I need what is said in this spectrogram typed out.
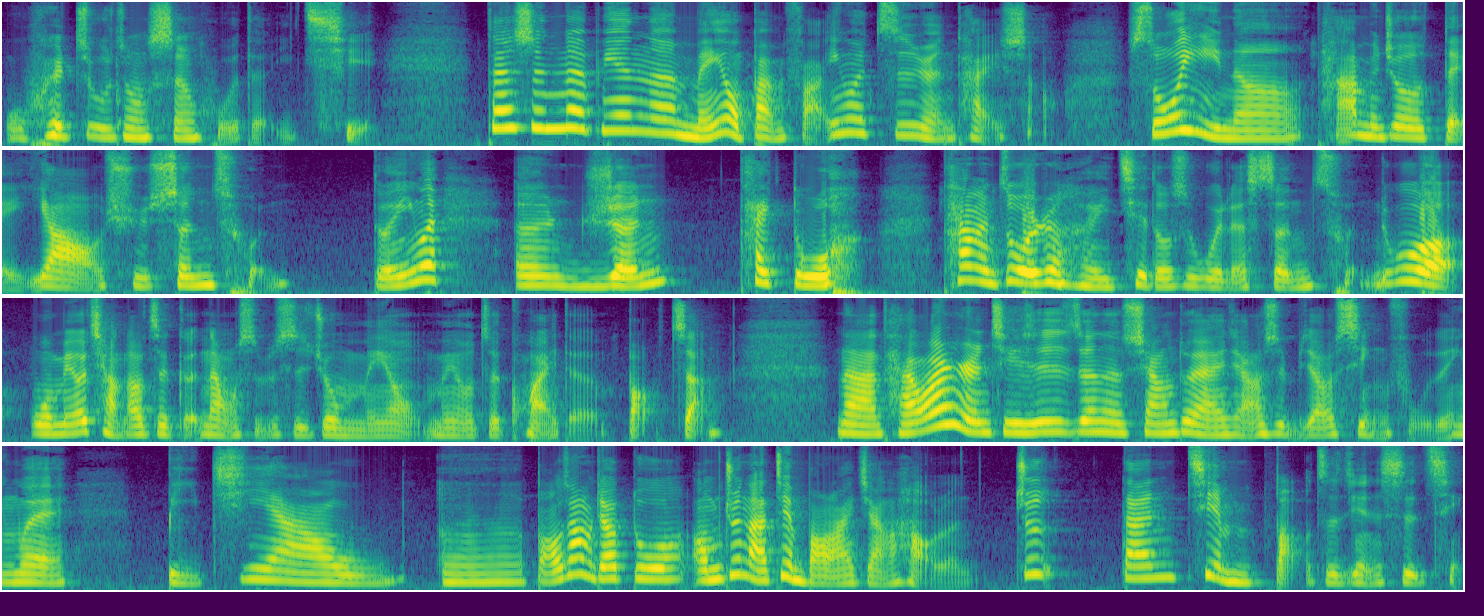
我会注重生活的一切。但是那边呢，没有办法，因为资源太少，所以呢，他们就得要去生存。对，因为嗯、人太多，他们做任何一切都是为了生存。如果我没有抢到这个，那我是不是就没有没有这块的保障？那台湾人其实真的相对来讲是比较幸福的，因为比较嗯、保障比较多。我们就拿健保来讲好了，就单健保这件事情。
